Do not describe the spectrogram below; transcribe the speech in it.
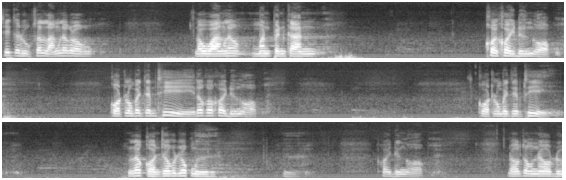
ชิดกระดูกสันหลังแล้วเรา เราวางแล้วมันเป็นการ ค่อยๆดึงออก กดลงไปเต็มที่แล้วค่อยๆดึงออก กดลงไปเต็มที่ แล้วก่อนจะยกมือ ค่อยดึงออก เราต้องแนวดู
